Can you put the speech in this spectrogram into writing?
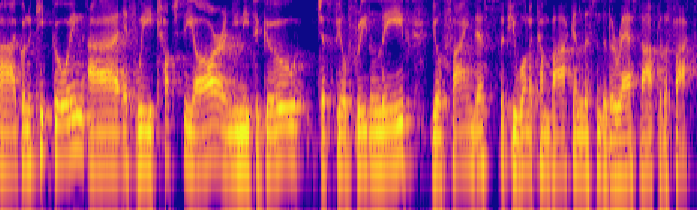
Uh, going to keep going. Uh, if we touch the hour and you need to go, just feel free to leave. You'll find this if you want to come back and listen to the rest after the fact.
